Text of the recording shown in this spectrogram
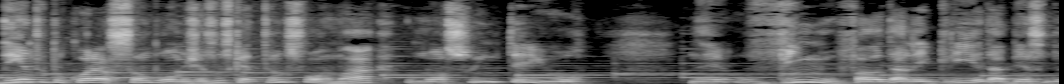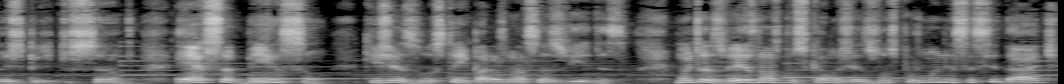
dentro do coração do homem. Jesus quer transformar o nosso interior. Né? O vinho fala da alegria, da bênção do Espírito Santo. É essa bênção que Jesus tem para as nossas vidas. Muitas vezes nós buscamos Jesus por uma necessidade,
